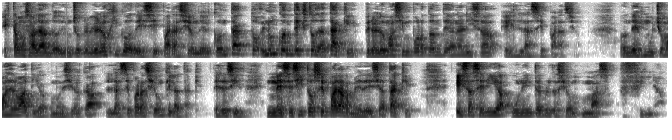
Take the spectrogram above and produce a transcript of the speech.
estamos hablando de un choque biológico de separación del contacto en un contexto de ataque, pero lo más importante de analizar es la separación, donde es mucho más dramática, como decía acá, la separación que el ataque. Es decir, necesito separarme de ese ataque, esa sería una interpretación más fina.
